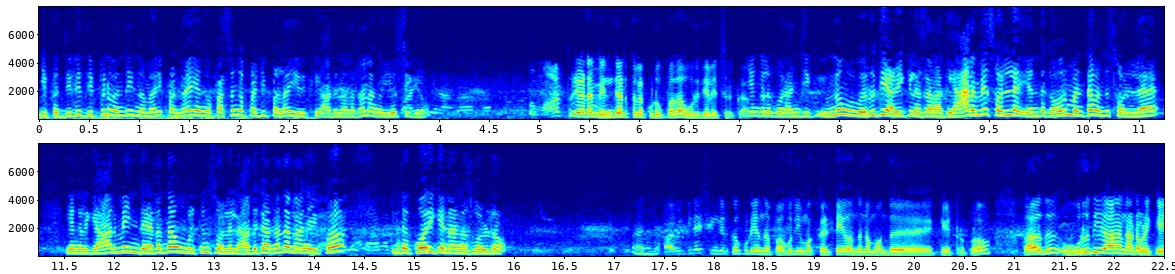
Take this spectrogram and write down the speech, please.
இப்போ திடீர் திப்புன்னு வந்து இந்த மாதிரி பண்ணால் எங்கள் பசங்க படிப்பெல்லாம் இருக்குது அதனால தான் நாங்கள் யோசிக்கிறோம் மாற்று இடம் எந்த இடத்துல கொடுப்பதா உறுதியளிச்சிருக்காங்க எங்களுக்கு ஒரு அஞ்சு இன்னும் உறுதி அளிக்கல சார். அது யாருமே சொல்ல எந்த கவர்மெண்ட்டாக வந்து சொல்ல எங்களுக்கு யாருமே இந்த இடம் தான் உங்களுக்குன்னு சொல்லலை. அதுக்காக தான் நாங்கள் இப்போ இந்த கோரிக்கை நாங்கள் சொல்கிறோம் அஹ் விக்னேஷ் இங்க இருக்கக்கூடிய அந்த பகுதி மக்கள்கிட்டே வந்து நம்ம வந்து கேட்டிருக்கிறோம். அதாவது உறுதியான நடவடிக்கை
